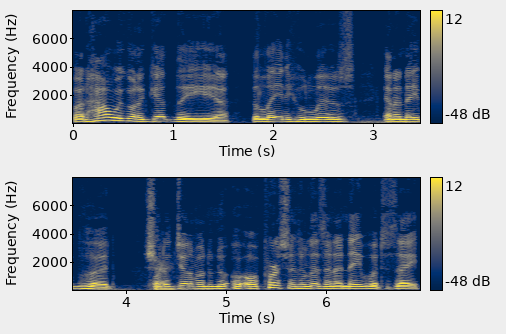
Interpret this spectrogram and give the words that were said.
But how are we going to get the uh, the lady who lives in a neighborhood Sure. or the gentleman who- or person who lives in a neighborhood to say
